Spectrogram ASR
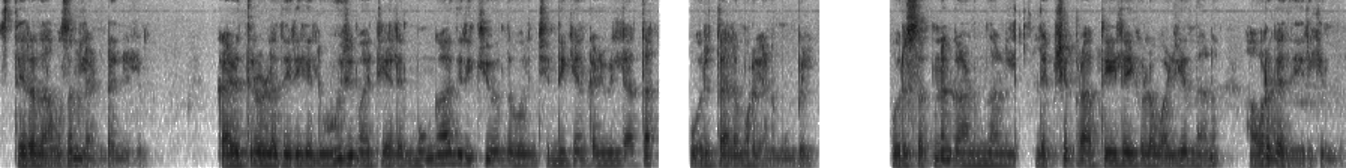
സ്ഥിരതാമസം ലണ്ടനിലും. കഴുത്തിലുള്ള തിരികെ ഊരി മാറ്റിയാലേ മുങ്ങാതിരിക്കുമെന്ന് പോലും ചിന്തിക്കാൻ കഴിവില്ലാത്ത ഒരു തലമുറയാണ് മുമ്പിൽ. ഒരു സ്വപ്നം കാണുന്നതാണ് ലക്ഷ്യപ്രാപ്തിയിലേക്കുള്ള വഴിയെന്നാണ് അവർ കരുതിയിരിക്കുന്നത്.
